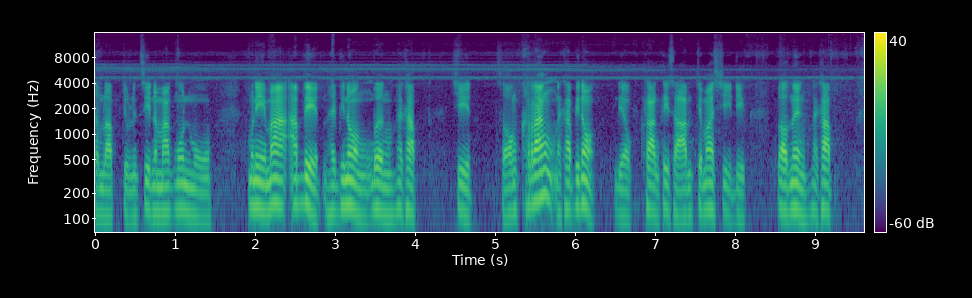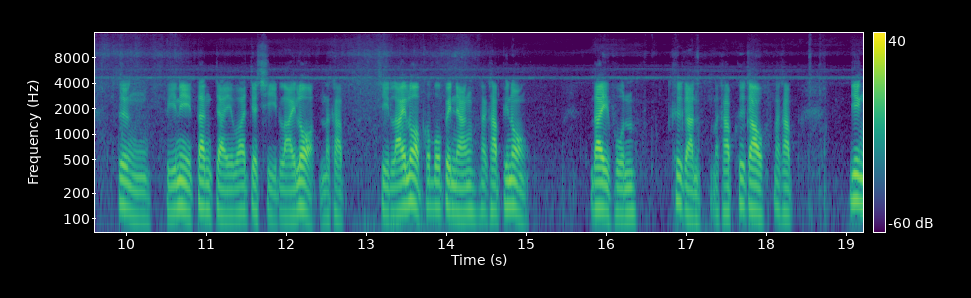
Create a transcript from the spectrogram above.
สำหรับจุลินทรีย์น้ำมักมูลหมูมื่อนี้มาอัปเดตให้พี่น้องเบิ่งนะครับ ฉีดสองครั้งนะครับพี่น้องเดี๋ยวครั้งที่สามจะมาฉีดอีกรอบหนึ่งนะครับ ซึ่งปีนี้ตั้งใจว่าจะฉีดหลายรอบนะครับ ฉีดหลายรอบก็บ่เป็นยังนะครับ พี่น้องได้ผลคือกันนะครับ คือเก่านะครับ ยิ่ง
